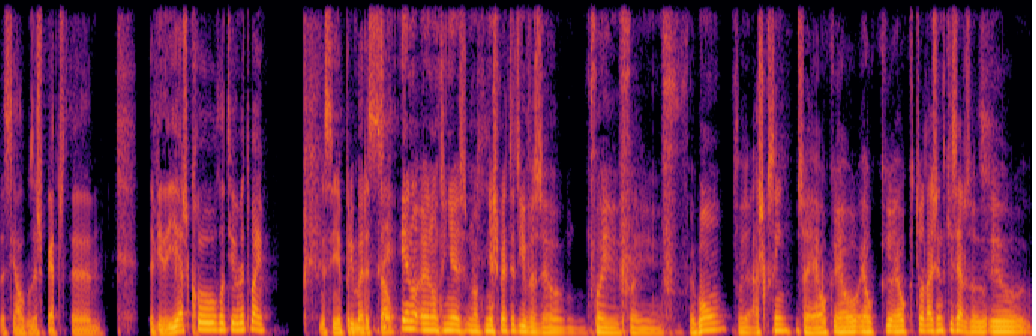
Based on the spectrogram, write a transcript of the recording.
assim, alguns aspectos da, da vida. E acho que correu relativamente bem. Assim, a primeira sessão. Sim, eu, não, eu não, tinha, não tinha expectativas. Eu, foi, foi, foi bom, foi, acho que sim. Sei, é, o, é, o, é, o que, é o que toda a gente quiser. Eu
